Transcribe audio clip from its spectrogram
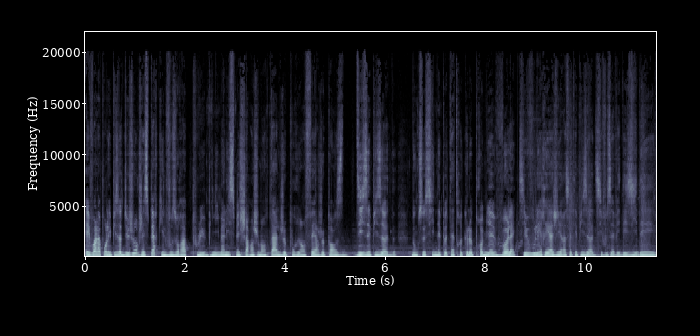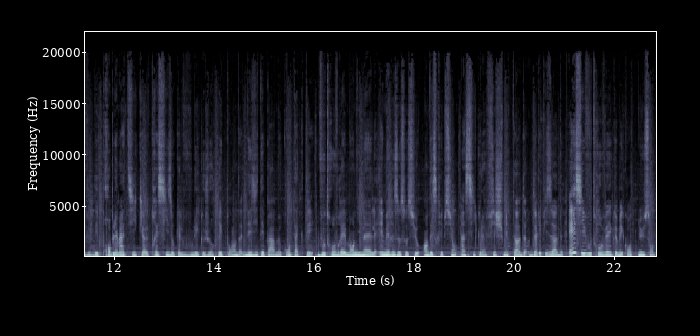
Et voilà pour l'épisode du jour. J'espère qu'il vous aura plu. Minimalisme et charge mentale, je pourrais en faire, je pense, 10 épisodes. Donc ceci n'est peut-être que le premier volet. Si vous voulez réagir à cet épisode, si vous avez des idées, des problématiques précises auxquelles vous voulez que je réponde, n'hésitez pas à me contacter. Vous trouverez mon email et mes réseaux sociaux en description, ainsi que la fiche méthode de l'épisode. Et si vous trouvez que mes contenus sont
